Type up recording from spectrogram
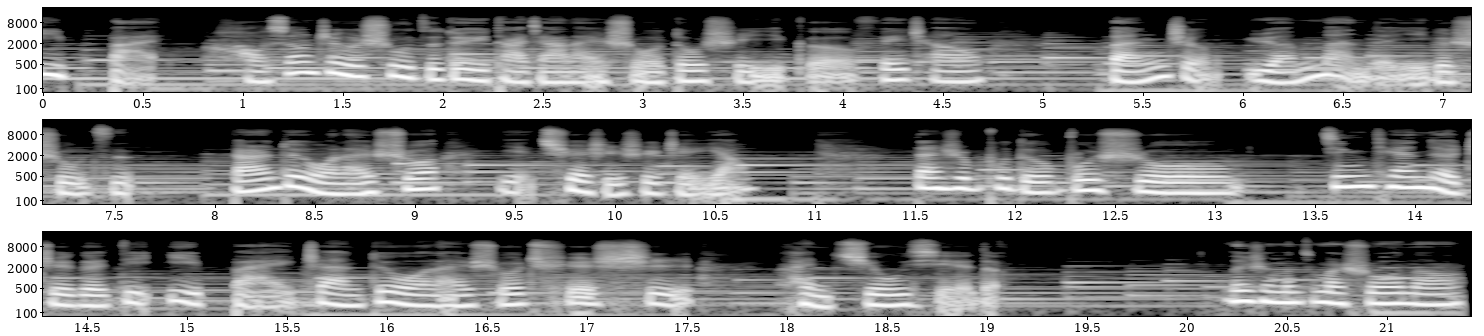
一百。好像这个数字对于大家来说都是一个非常完整圆满的一个数字，当然对我来说也确实是这样。但是不得不说，今天的这个第一百站对我来说却是很纠结的。为什么这么说呢？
